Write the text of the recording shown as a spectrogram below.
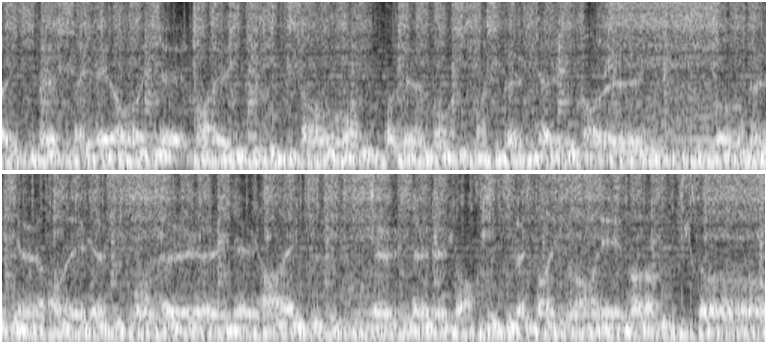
als zwischen und dem Wald. Schau, und der Wurst verschwinden bald. Morgen der Heide, umhüllen den Halt. Diese Nacht wird bald vorüber sein.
